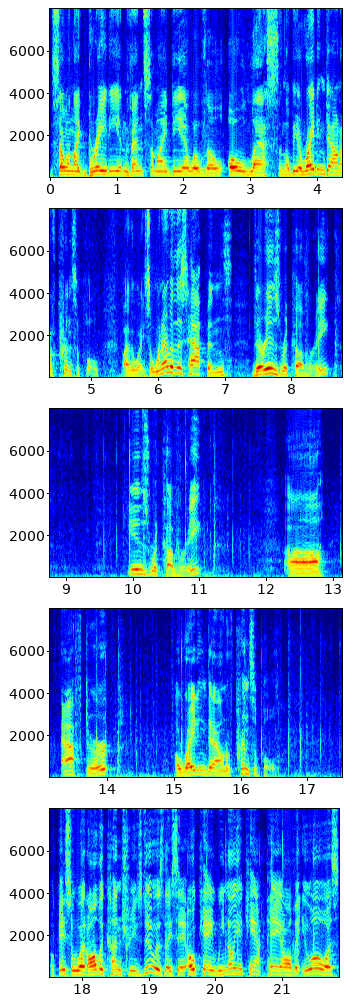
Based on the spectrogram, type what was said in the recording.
someone like Brady invents some idea, well, they'll owe less, and there'll be a writing down of principal, by the way. So whenever this happens, there is recovery, is recovery uh, after a writing down of principal. Okay, so what all the countries do is they say, okay, we know you can't pay all that you owe us,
